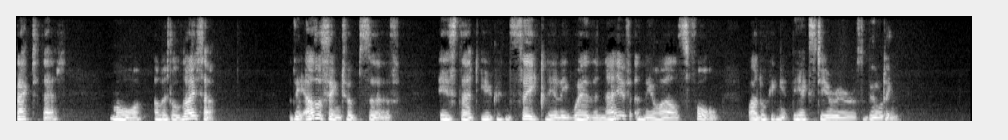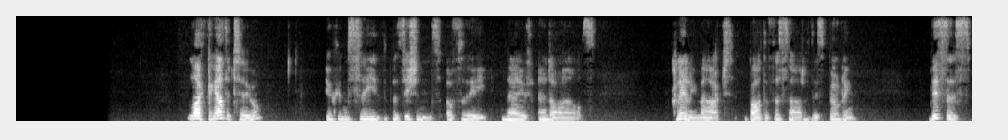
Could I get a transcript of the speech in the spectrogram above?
back to that more a little later. The other thing to observe is that you can see clearly where the nave and the aisles fall by looking at the exterior of the building. Like the other two, you can see the positions of the nave and aisles clearly marked by the facade of this building. This is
